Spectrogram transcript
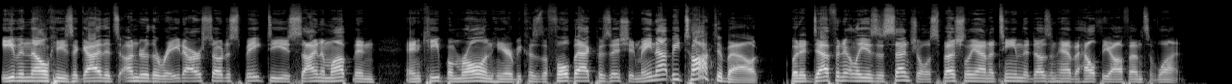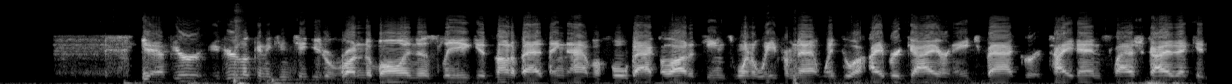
even though he's a guy that's under the radar so to speak, do you sign him up and and keep him rolling here because the fullback position may not be talked about, but it definitely is essential, especially on a team that doesn't have a healthy offensive line. Yeah, if you're if you're looking to continue to run the ball in this league, it's not a bad thing to have a fullback. A lot of teams went away from that, went to a hybrid guy or an H back or a tight end slash guy that could,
